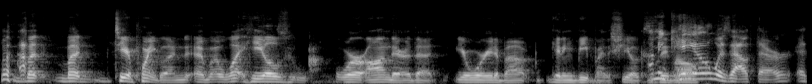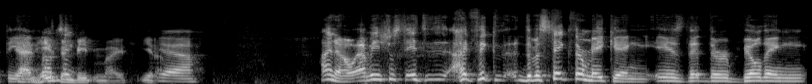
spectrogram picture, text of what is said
but but to your point, Glenn, uh, what heels were on there that you're worried about getting beat by the Shield? 'Cause I mean, they've all- KO was out there at the yeah, end. and he's I'm been saying- beaten by you know. Yeah. I know. I mean, it's just it's. I think the mistake they're making is that they're building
